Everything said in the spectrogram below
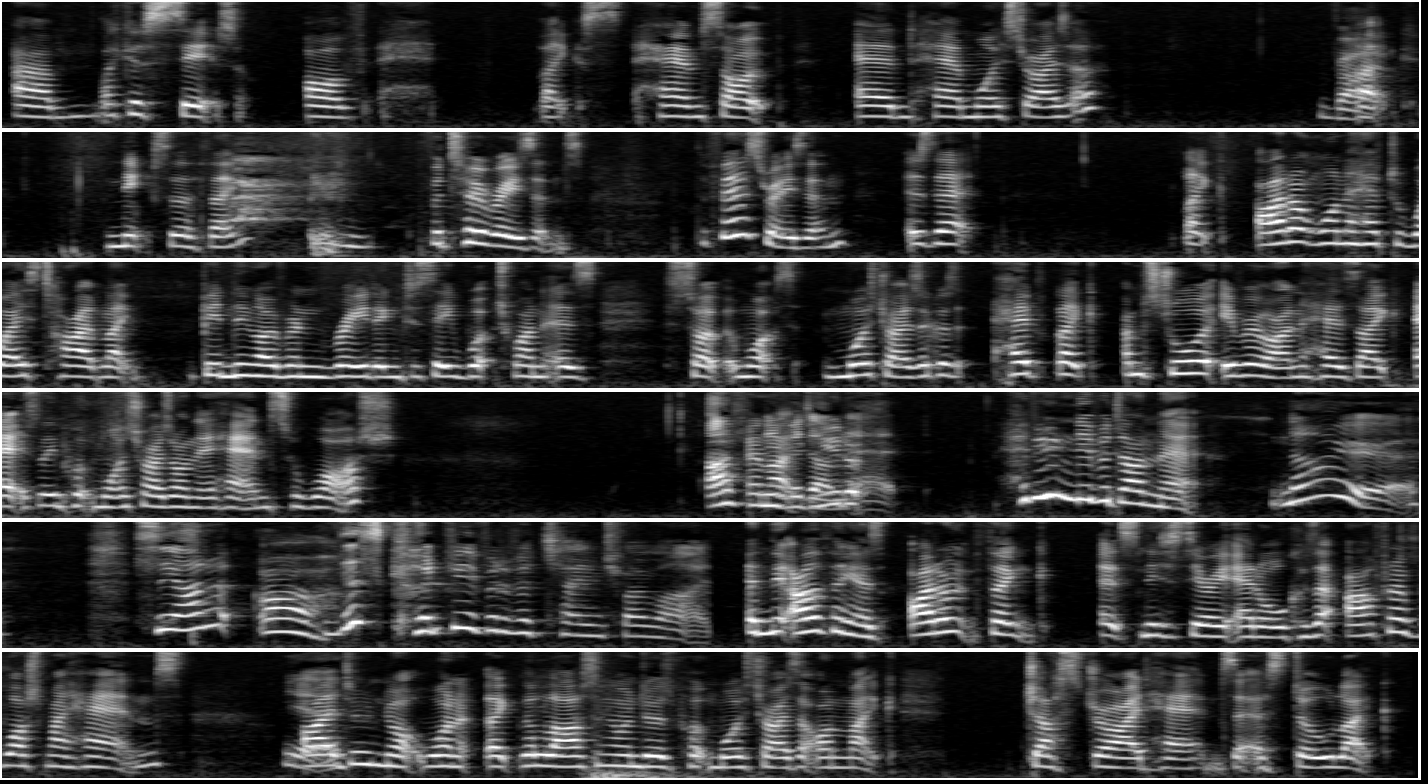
um like a set of like hand soap and hand moisturizer Right. like next to the thing for two reasons. The first reason is that like I don't want to have to waste time like bending over and reading to see which one is soap and what's moisturizer because have like I'm sure everyone has like actually put moisturizer on their hands to wash. I've and, never like, done that. Have you never done that? No. See, I don't. Oh. This could be a bit of a change my mind. And the other thing is I don't think it's necessary at all because after I've washed my hands, Yeah. I do not want it. Like the last thing I want to do is put moisturizer on like just dried hands that are still like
